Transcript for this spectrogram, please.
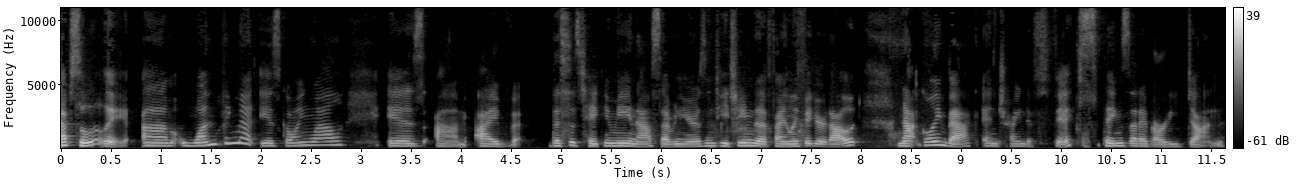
Absolutely. Um, one thing that is going well is um, I've this has taken me now seven years in teaching to finally figure it out. Not going back and trying to fix things that I've already done.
